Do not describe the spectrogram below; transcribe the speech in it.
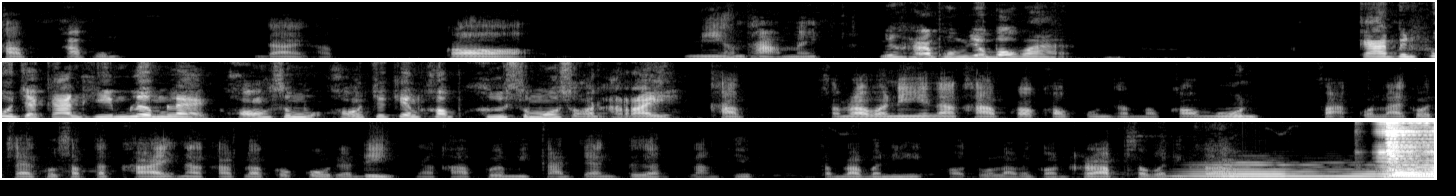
ครับ ครับ ผมได้ครับ ก็มีคำถามไหมเนื้อหาผมจะบอกว่า การเป็นผู้จัดการทีมเริ่มแรกของสโมของเจอร์เกนครอปคือสโมสรอะไร ครับสำหรับวันนี้นะครับ ก็ขอบคุณสำหรับข้อมูล ฝากกดไลค์กดแชร์กด subscribe นะครับ แล้วก็กดกระดิ่งนะครับ เพื่อมีการแจ้งเตือนหลังคลิปสำหรับวันนี้ขอตัวลาไปก่อนครับ สวัสดีครับ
